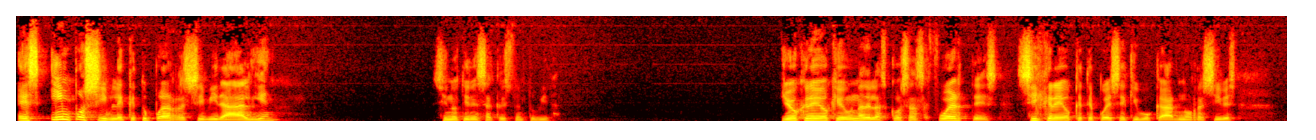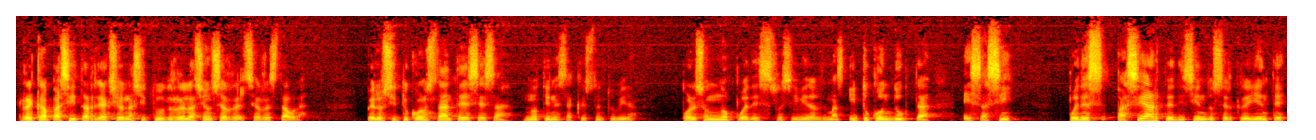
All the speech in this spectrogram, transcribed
Es imposible que tú puedas recibir a alguien si no tienes a Cristo en tu vida. Yo creo que una de las cosas fuertes, sí creo que te puedes equivocar, no recibes, recapacitas, reaccionas y tu relación se, se restaura. Pero si tu constante es esa, no tienes a Cristo en tu vida. Por eso no puedes recibir a los demás. Y tu conducta es así. Puedes pasearte diciendo ser creyente,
